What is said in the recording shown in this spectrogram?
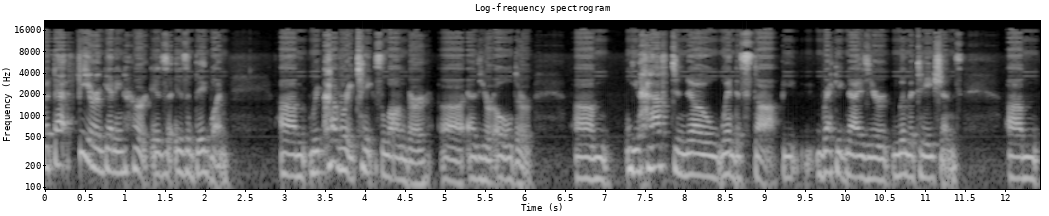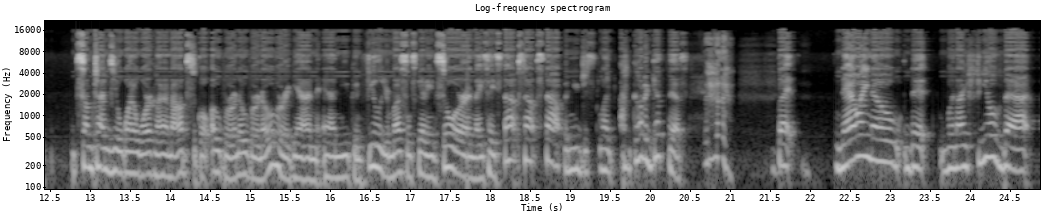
but that fear of getting hurt is, is a big one. Um, recovery takes longer uh, as you're older. Um, you have to know when to stop. You recognize your limitations. Um, sometimes you'll want to work on an obstacle over and over and over again, and you can feel your muscles getting sore, and they say, stop, stop, stop, and you just like, I've got to get this. but now I know that when I feel that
